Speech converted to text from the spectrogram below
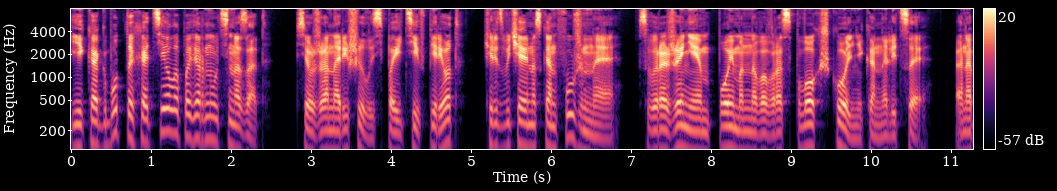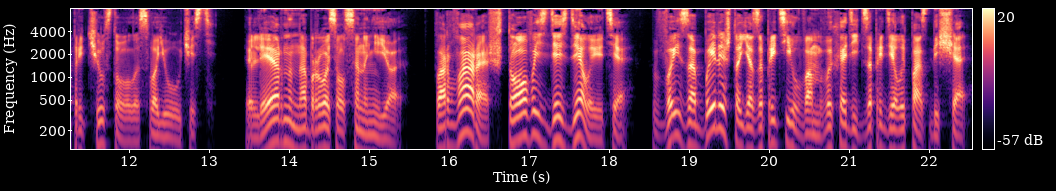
и как будто хотела повернуть назад. Все же она решилась пойти вперед, чрезвычайно сконфуженная, с выражением пойманного врасплох школьника на лице. Она предчувствовала свою участь. Лерн набросился на нее. «Варвара, что вы здесь делаете?» Вы забыли, что я запретил вам выходить за пределы пастбища?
